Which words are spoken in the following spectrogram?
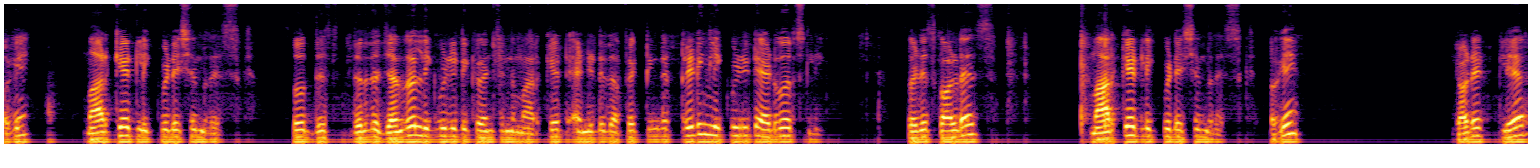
Okay. Market liquidation risk. So this there is a general liquidity crunch in the market and it is affecting the trading liquidity adversely. So it is called as market liquidation risk. Okay. Got it clear?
